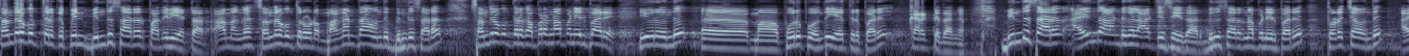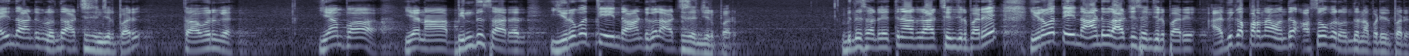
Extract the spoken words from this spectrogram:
சந்திரகுப்தருக்கு பின் பிந்துசாரர் பதவியேற்றார். ஆமாங்க சந்திரகுப்தரோட மகன் தான் வந்து பிந்துசாரர். சந்திரகுப்தருக்கு அப்புறம் என்ன பண்ணியிருப்பார்? இவர் வந்து ம- பொறுப்பு வந்து ஏற்றிருப்பார் கரெக்டு தாங்க. பிந்துசாரர் ஐந்து ஆண்டுகள் ஆட்சி செய்தார். பிந்துசாரர் என்ன பண்ணியிருப்பார்? தொடர்ச்சியாக வந்து ஐந்து ஆண்டுகள் வந்து ஆட்சி செஞ்சுருப்பார். தவறுங்க. ஏன்பா? ஏன்னா பிந்துசாரர் இருபத்தி ஐந்து ஆண்டுகள் ஆட்சி செஞ்சுருப்பார். பிந்துசாரர் எத்தனை ஆண்டுகள் ஆட்சி செஞ்சிருப்பாரு? இருபத்தைந்து ஆண்டுகள் ஆட்சி செஞ்சிருப்பார். அதுக்கப்புறம் தான் வந்து அசோகர் வந்து என்ன பண்ணியிருப்பார்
